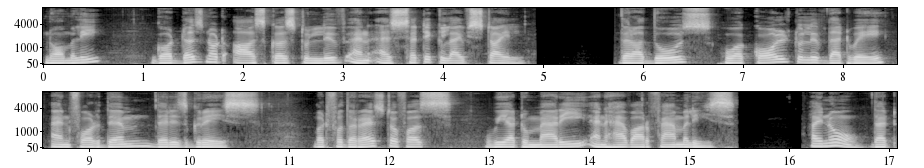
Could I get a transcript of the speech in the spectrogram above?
Normally, God does not ask us to live an ascetic lifestyle. There are those who are called to live that way, and for them there is grace. But for the rest of us, we are to marry and have our families. I know that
